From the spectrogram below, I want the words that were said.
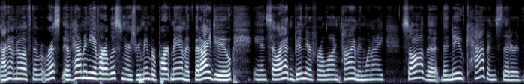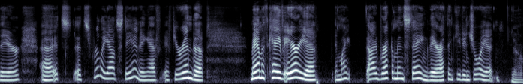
I don't know if the rest of how many of our listeners remember Park Mammoth, but I do. And so I hadn't been there for a long time. And when I saw the the new cabins that are there, uh, it's it's really outstanding. If if you're in the Mammoth Cave area, it might I'd recommend staying there. I think you'd enjoy it. Yeah.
